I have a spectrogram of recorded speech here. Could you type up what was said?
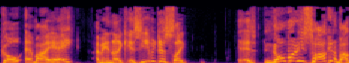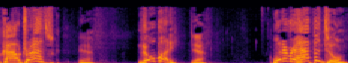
go MIA? I mean, like, is he even just like? Is, nobody's talking about Kyle Trask. Yeah. Nobody. Yeah. Whatever happened to him?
